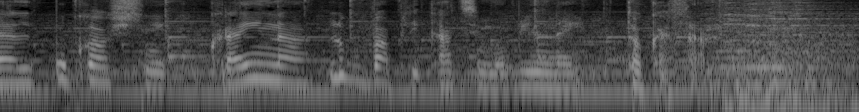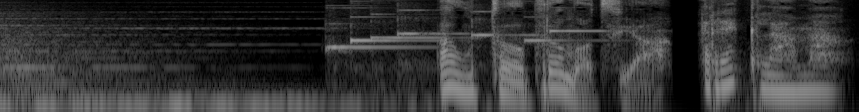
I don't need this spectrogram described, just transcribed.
pl ukośnik Ukraina lub w aplikacji mobilnej TOK FM. Autopromocja. Reklama.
